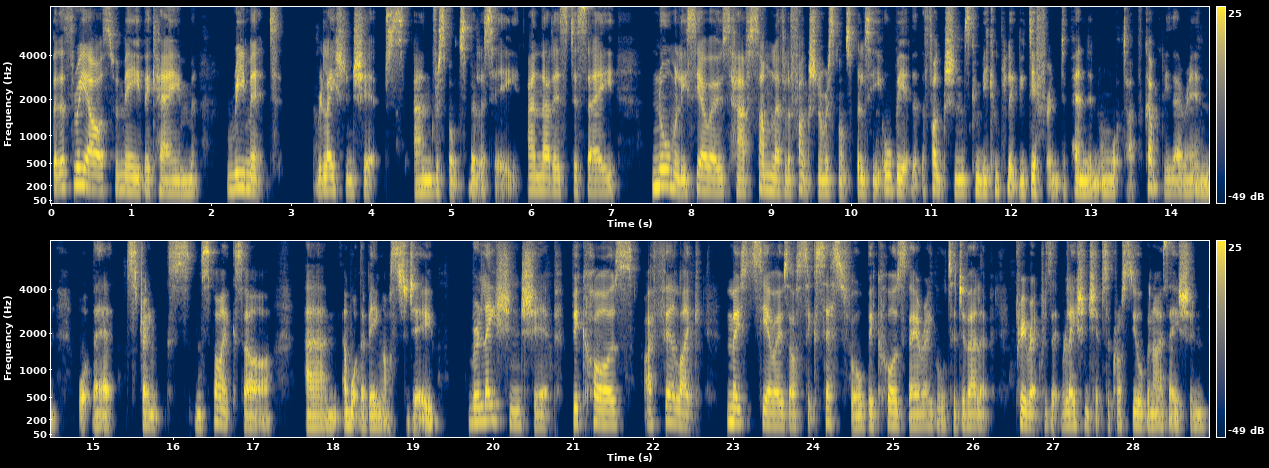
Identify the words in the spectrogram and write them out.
But the three R's for me became remit, relationships, and responsibility. And that is to say, normally COOs have some level of functional responsibility, albeit that the functions can be completely different depending on what type of company they're in, what their strengths and spikes are, um, and what they're being asked to do. Relationship, because I feel like most COOs are successful because they are able to develop prerequisite relationships across the organization,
